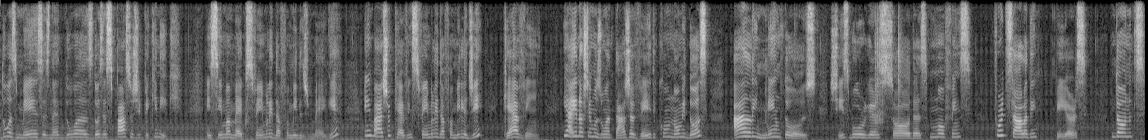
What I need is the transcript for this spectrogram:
duas mesas, né? Duas, dois espaços de piquenique. Em cima, Meg's Family, da família de Meg. Embaixo, Kevin's Family, da família de Kevin. E aí nós temos uma tarja verde com o nome dos alimentos: cheeseburgers, sodas, muffins, fruit salad, pears, donuts,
